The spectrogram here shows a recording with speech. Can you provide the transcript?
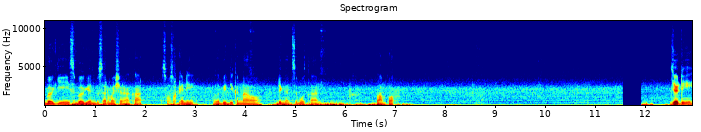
bagi sebagian besar masyarakat sosok ini lebih dikenal dengan sebutan lampor jadi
